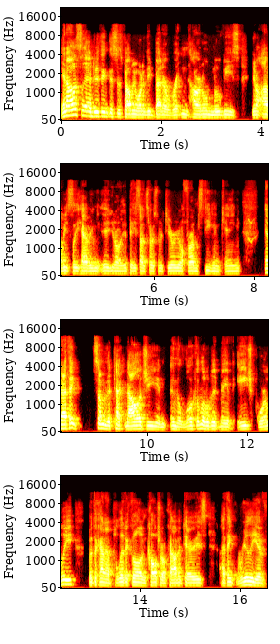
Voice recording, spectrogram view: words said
And honestly, I do think this is probably one of the better written Arnold movies. You know, obviously having eh, you know it based on source material from Stephen King, and I think some of the technology and, and the look a little bit may have aged poorly, but the kind of political and cultural commentaries I think really have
